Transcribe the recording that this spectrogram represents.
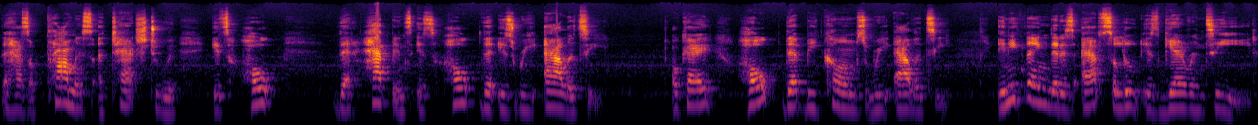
that has a promise attached to it. It's hope that happens. It's hope that is reality. Okay? Hope that becomes reality. Anything that is absolute is guaranteed.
